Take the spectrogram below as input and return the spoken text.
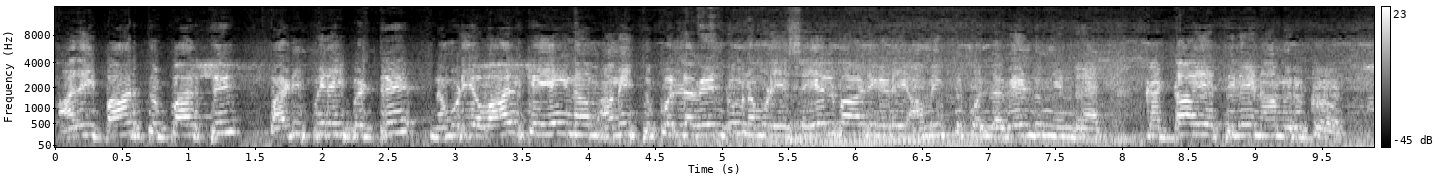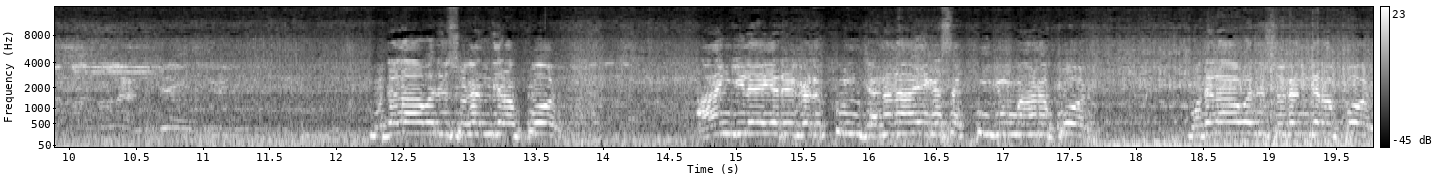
அதை பார்த்து பார்த்து படிப்பினை பெற்று நம்முடைய வாழ்க்கையை நாம் அமைத்துக் கொள்ள வேண்டும் நம்முடைய செயல்பாடுகளை அமைத்துக் கொள்ள வேண்டும் என்ற கட்டாயத்திலே நாம் இருக்கிறோம். முதலாவது சுதந்திர போர். ஆங்கிலேயர்களுக்கும் ஜனநாயக சக்தியுமான போர். முதலாவது சுதந்திர போர்.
